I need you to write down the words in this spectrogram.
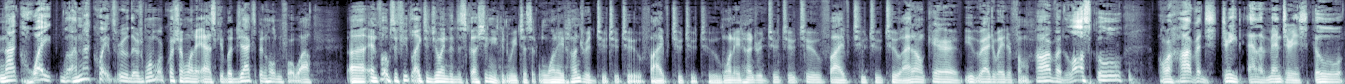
not quite. Well, I'm not quite through. There's one more question I want to ask you, but Jack's been holding for a while. Uh, and folks, if you'd like to join the discussion, you can reach us at 1 800 222 5222. 1 800 222 5222. I don't care if you graduated from Harvard Law School or Harvard Street Elementary School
